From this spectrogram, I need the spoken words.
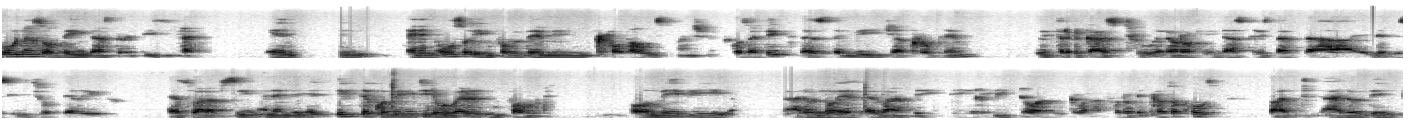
owners of the industry basically, and and also inform them in proper waste management because I think that's the major problem with regards to a lot of industries that are in the vicinity of the river. That's what I've seen. And then the, if the community were well informed, or maybe I don't know if ever they, they really don't, don't follow the protocols, but I don't think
